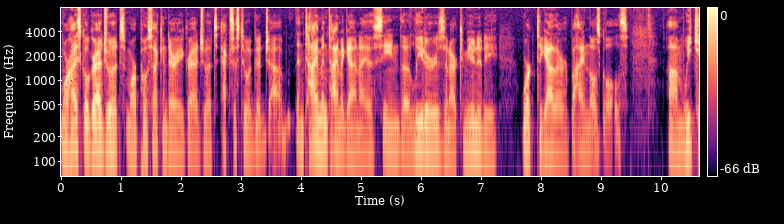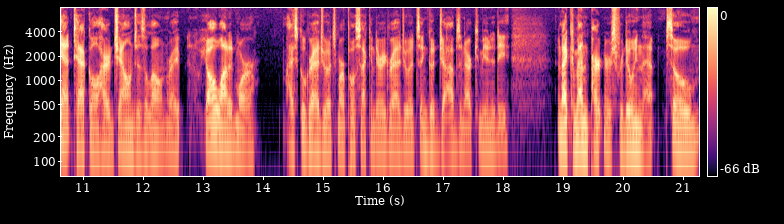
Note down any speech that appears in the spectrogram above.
more high school graduates, more post secondary graduates, access to a good job. And time and time again, I have seen the leaders in our community work together behind those goals. Um, we can't tackle hard challenges alone, right? We all wanted more high school graduates, more post secondary graduates, and good jobs in our community. And I commend partners for doing that. So,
